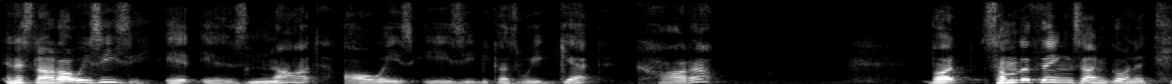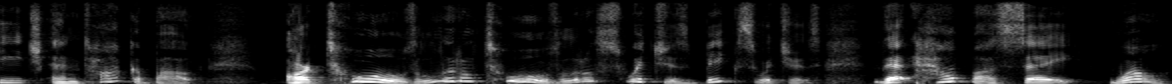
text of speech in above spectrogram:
and it's not always easy, it is not always easy because we get caught up. But some of the things I'm going to teach and talk about are tools, little tools, little switches, big switches that help us say, whoa,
